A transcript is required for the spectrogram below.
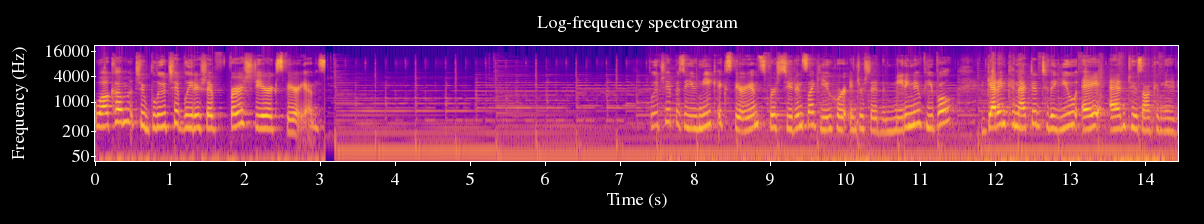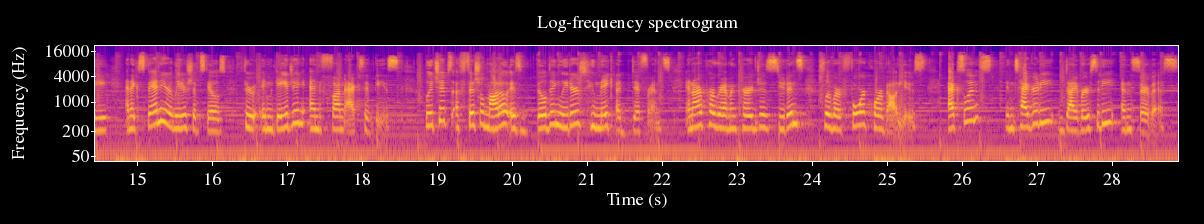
Welcome to Blue Chip Leadership First Year Experience. Blue Chip is a unique experience for students like you who are interested in meeting new people, getting connected to the UA and Tucson community, and expanding your leadership skills through engaging and fun activities. Blue Chip's official motto is building leaders who make a difference, and our program encourages students to live our four core values, excellence, integrity, diversity, and service.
